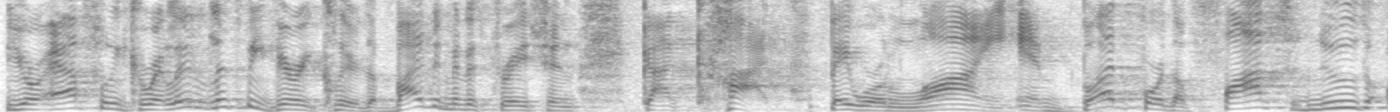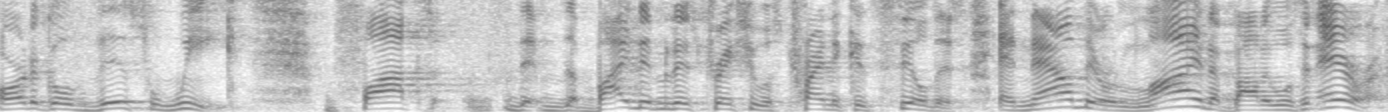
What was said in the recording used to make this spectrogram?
You're absolutely correct. Let's be very clear. The Biden administration got caught. They were lying. And but for the Fox News article this week, Fox, the, the, Biden administration was trying to conceal this. And now they're lying about it was an error.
